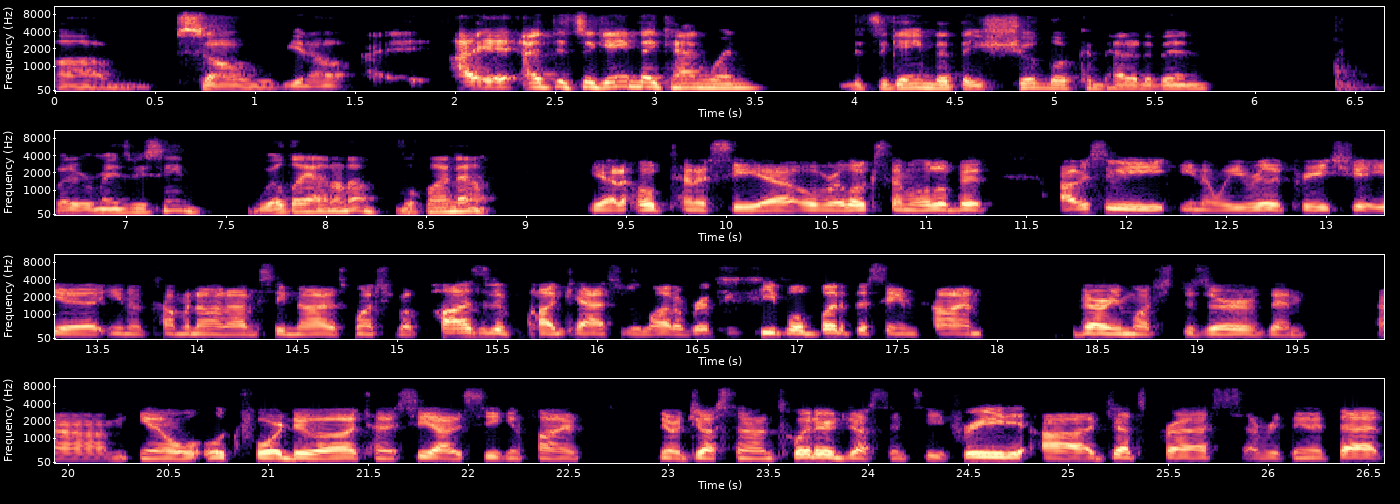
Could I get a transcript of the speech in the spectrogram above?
Um, so you know, I, I, it's a game they can win. It's a game that they should look competitive in, but it remains to be seen. Will they? I don't know. We'll find out. Yeah, I hope Tennessee uh, overlooks them a little bit. Obviously, we you know we really appreciate you you know coming on. Obviously, not as much of a positive podcast. There's a lot of ripping people, but at the same time, very much deserved. And um, you know, look forward to uh, Tennessee. Obviously, you can find you know, Justin on Twitter, Justin T. Freed, uh, Jets Press, everything like that.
